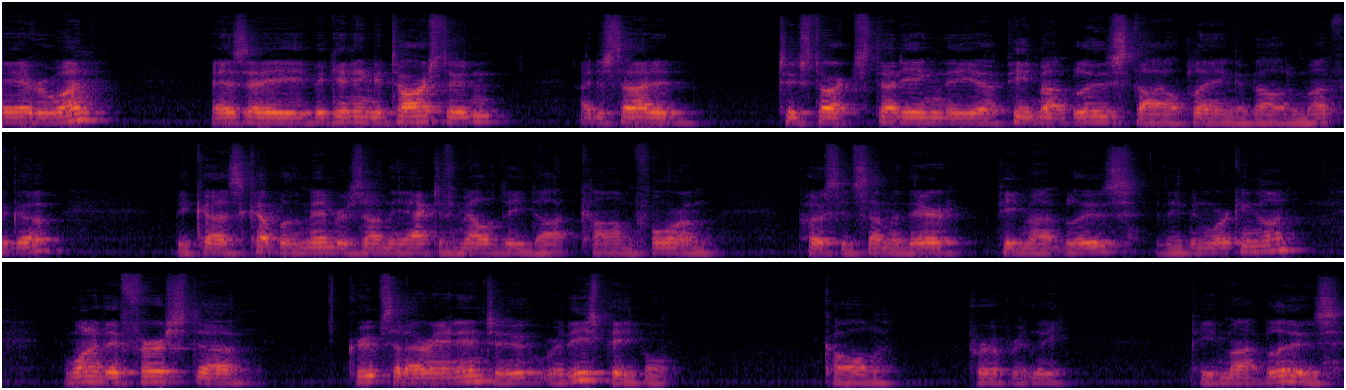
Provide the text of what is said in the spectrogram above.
Hey everyone, as a beginning guitar student, I decided to start studying the uh, Piedmont blues style playing about a month ago because a couple of the members on the ActiveMelody.com forum posted some of their Piedmont blues that they've been working on. One of the first uh, groups that I ran into were these people called appropriately Piedmont Blues.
